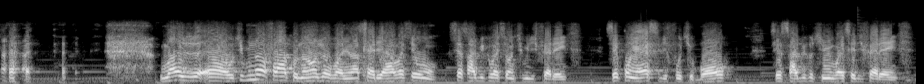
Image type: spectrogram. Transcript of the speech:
Mas é, o time não é fraco, não, Giovanni. Na Série A vai ser um. Você sabe que vai ser um time diferente. Você conhece de futebol, você sabe que o time vai ser diferente.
